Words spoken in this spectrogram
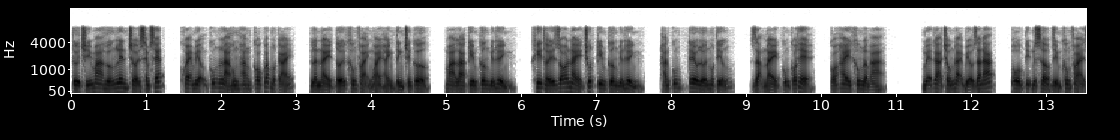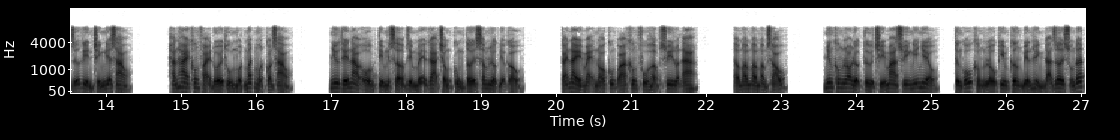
Từ trí ma hướng lên trời xem xét, khoe miệng cũng là hung hăng co quắp một cái, lần này tới không phải ngoài hành tinh chiến cơ, mà là kim cương biến hình, khi thấy rõ này chút kim cương biến hình, hắn cũng kêu lớn một tiếng, dạng này cũng có thể, có hay không lầm à. mẹ gạ chống đại biểu gian ác ôm tim sợ dìm không phải giữ gìn chính nghĩa sao? Hắn hai không phải đối thủ một mất một con sao? Như thế nào ôm tim sợ dìm mẹ gạ chồng cùng tới xâm lược địa cầu? Cái này mẹ nó cũng quá không phù hợp suy luận a. Ầm ầm ầm ầm, sáu. Nhưng không lo được từ trí ma suy nghĩ nhiều từng cỗ khổng lồ kim cương biến hình đã rơi xuống đất,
